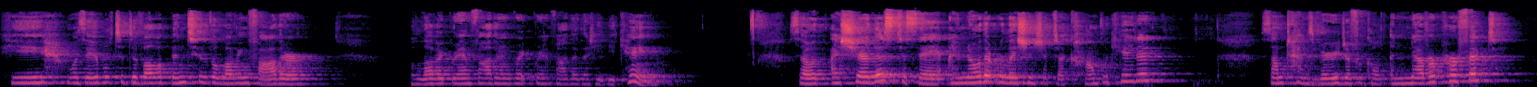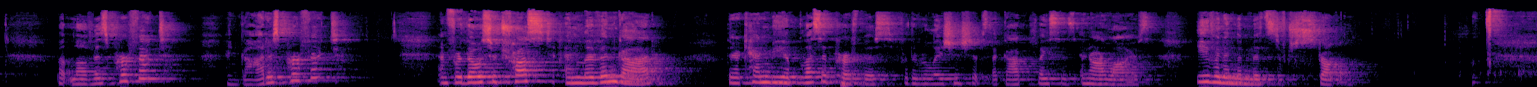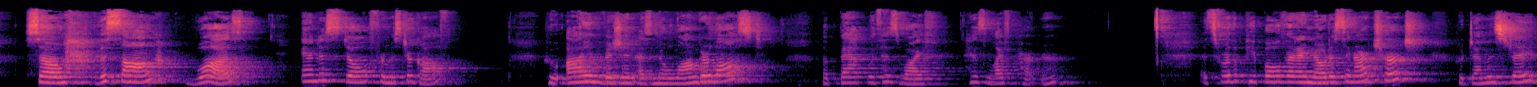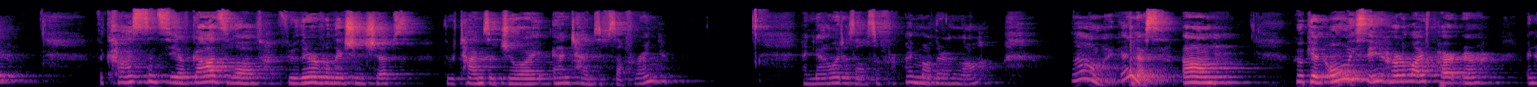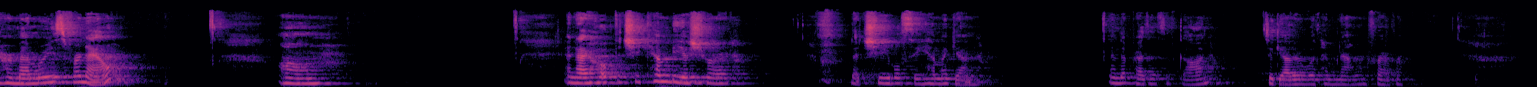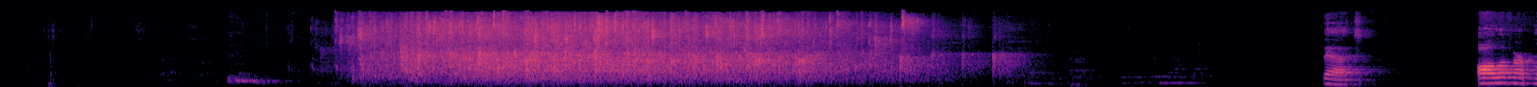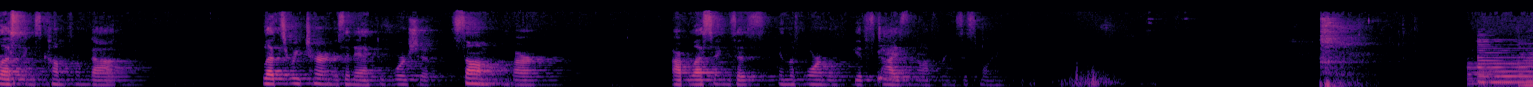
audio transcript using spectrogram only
he was able to develop into the loving father, beloved grandfather, and great grandfather that he became. So I share this to say I know that relationships are complicated, sometimes very difficult, and never perfect, but love is perfect, and God is perfect. And for those who trust and live in God, there can be a blessed purpose for the relationships that God places in our lives, even in the midst of struggle. So, this song was and is still for Mr. Goff, who I envision as no longer lost, but back with his wife, his life partner. It's for the people that I notice in our church who demonstrate the constancy of God's love through their relationships, through times of joy and times of suffering. And now it is also for my mother in law. Oh my goodness. Um, who can only see her life partner in her memories for now. Um, and I hope that she can be assured that she will see him again in the presence of God, together with him now and forever. that all of our blessings come from God. Let's return as an act of worship some of our, our blessings as in the form of gifts, tithes, and offerings this morning.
